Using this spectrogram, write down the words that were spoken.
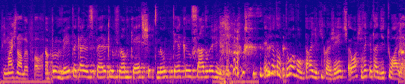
tem mais nada falar. Aproveita, cara, eu espero que no final do cast tu não tenha cansado da gente. Ele já tá tão à vontade aqui com a gente, eu acho até que ele tá de toalha.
